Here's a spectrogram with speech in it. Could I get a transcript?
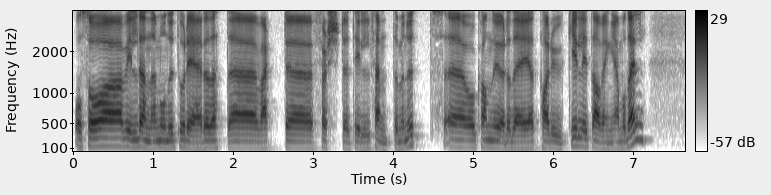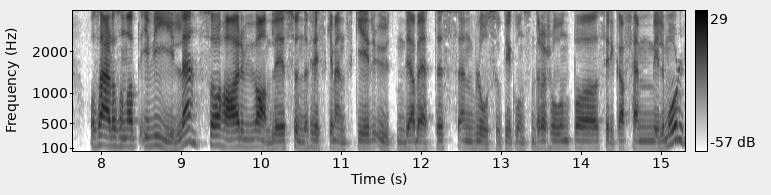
Og så vil denne monitorere dette hvert eh, første til femte minutt, eh, og kan gjøre det i et par uker, litt avhengig av modell. Og så er det sånn at I hvile så har vanlige sunne, friske mennesker uten diabetes en blodsukkerkonsentrasjon på ca. 5 millimol.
